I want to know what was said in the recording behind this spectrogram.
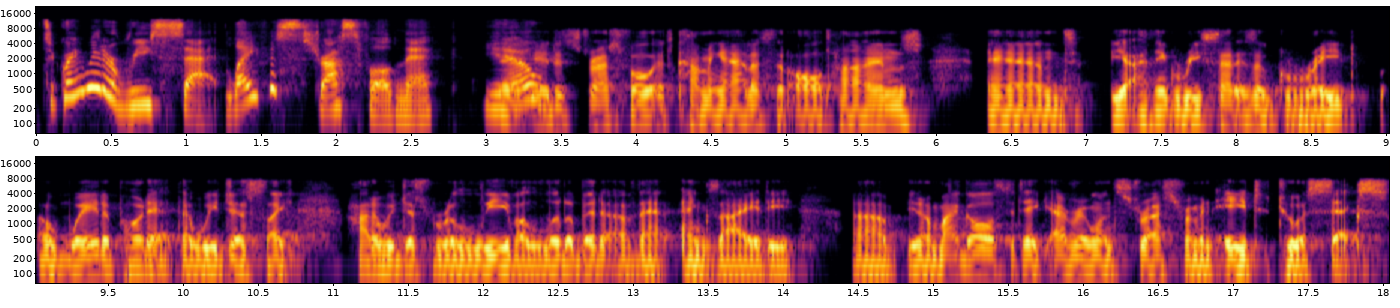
it's a great way to reset. Life is stressful, Nick. You know, it, it is stressful. It's coming at us at all times. And yeah, I think reset is a great a way to put it that we just like, how do we just relieve a little bit of that anxiety? Uh, you know, my goal is to take everyone's stress from an eight to a six.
